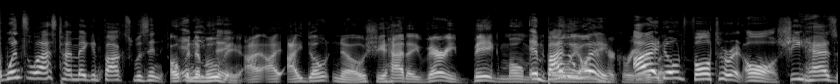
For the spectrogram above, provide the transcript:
When's the last time Megan Fox was in open to anything? movie. I, I I don't know. She had a very big moment. And by early the way, her career, I but- don't fault her at all. She has,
